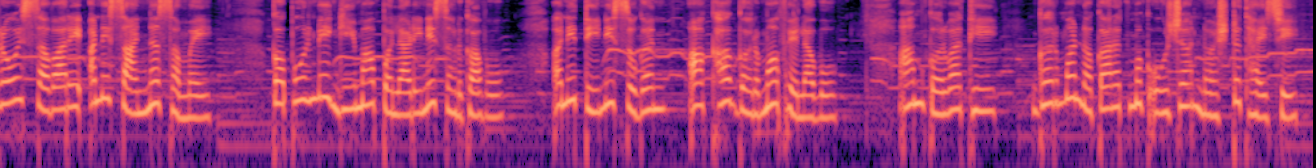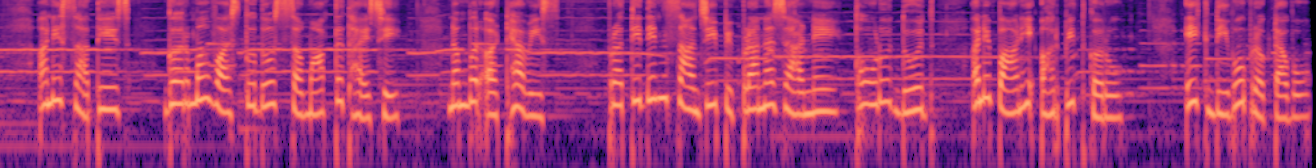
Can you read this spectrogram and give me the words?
રોજ સવારે અને સાંજના સમયે કપૂરને ઘીમાં પલાળીને સળગાવો અને તેની સુગંધ આખા ઘરમાં ફેલાવો. આમ કરવાથી ઘરમાં નકારાત્મક ઊર્જા નષ્ટ થાય છે અને સાથે જ ઘરમાં વાસ્તુદોષ સમાપ્ત થાય છે. નંબર અઠ્યાવીસ. પ્રતિદિન સાંજે પીપળાના ઝાડને થોડું દૂધ અને પાણી અર્પિત કરો. એક દીવો પ્રગટાવો.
